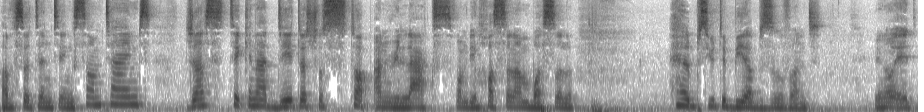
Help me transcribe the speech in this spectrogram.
of certain things. Sometimes just taking a day just to stop and relax from the hustle and bustle helps you to be observant. You know, it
